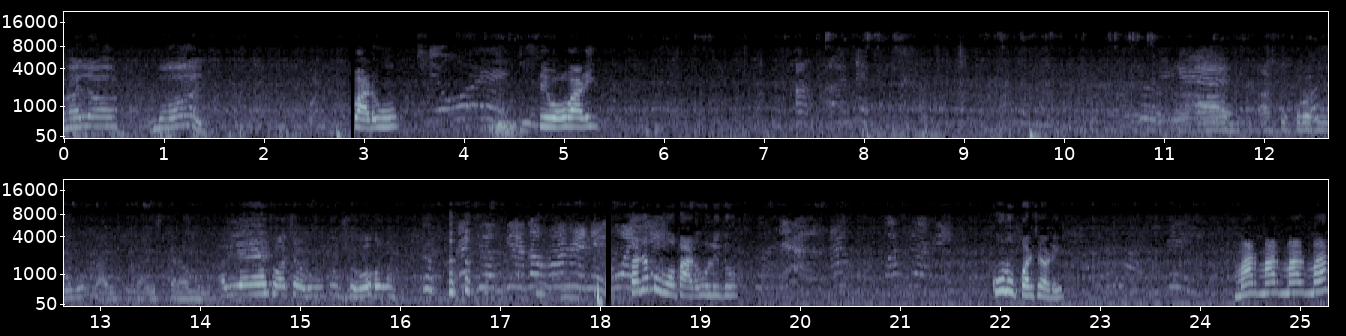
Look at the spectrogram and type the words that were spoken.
હલો બોલ પાડું સેવો વાળી આ છોકરો જોડે તો જો. કને બૂમો પાડવું લીધું. કોણ ઉપર ચડી માર માર માર માર.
